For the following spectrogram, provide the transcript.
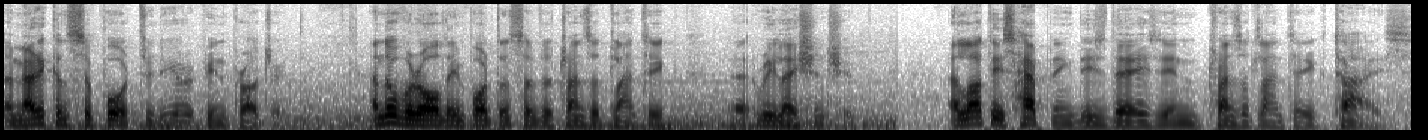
American support to the European project and overall the importance of the transatlantic uh, relationship. A lot is happening these days in transatlantic ties.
